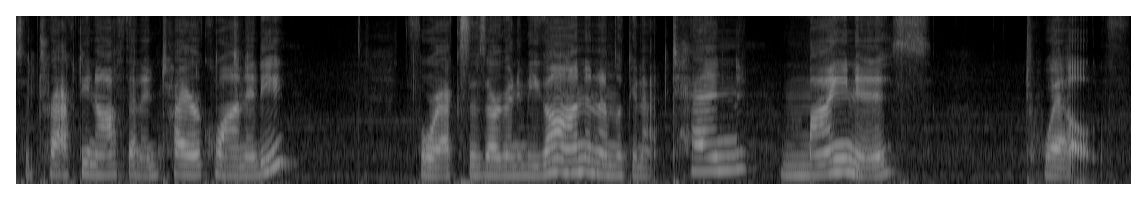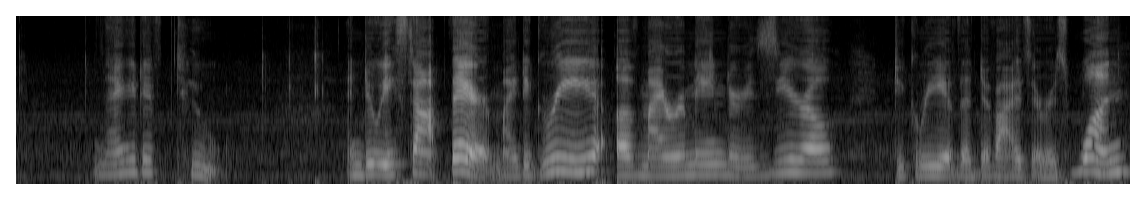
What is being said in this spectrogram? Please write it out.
Subtracting off that entire quantity, 4x's are going to be gone, and I'm looking at 10 minus 12, negative 2. And do we stop there? My degree of my remainder is 0, degree of the divisor is 1,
